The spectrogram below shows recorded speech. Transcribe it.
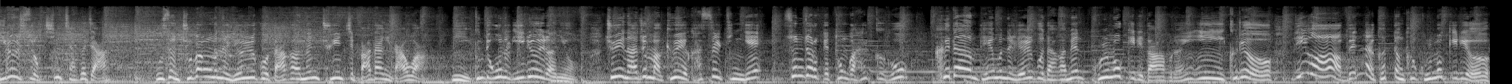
이럴수록 침착하자? 우선 주방문을 열고 나가면 주인집 마당이 나와. 이 근데 오늘 일요일 아니요 주인 아줌마 교회 갔을 텐게 순조롭게 통과할 거고 그 다음 대문을 열고 나가면 골목길이 나와보라 이 그려. 네가 맨날 걷던 그 골목길이여.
